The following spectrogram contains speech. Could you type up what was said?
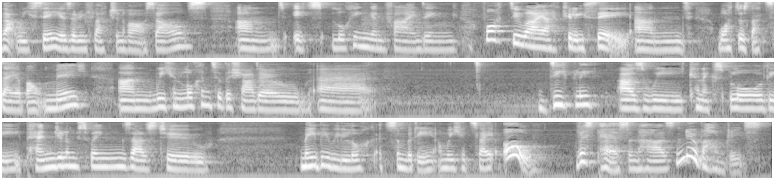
that we see is a reflection of ourselves and it's looking and finding what do I actually see and what does that say about me? And we can look into the shadow uh, deeply as we can explore the pendulum swings as to maybe we look at somebody and we could say oh this person has no boundaries.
